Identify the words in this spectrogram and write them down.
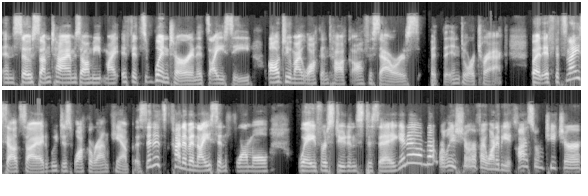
And so sometimes I'll meet my, if it's winter and it's icy, I'll do my walk and talk office hours at the indoor track. But if it's nice outside, we just walk around campus. And it's kind of a nice informal way for students to say, you know, I'm not really sure if I want to be a classroom teacher.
